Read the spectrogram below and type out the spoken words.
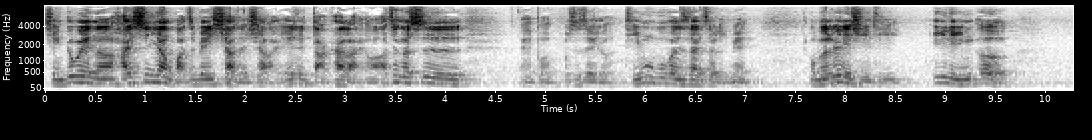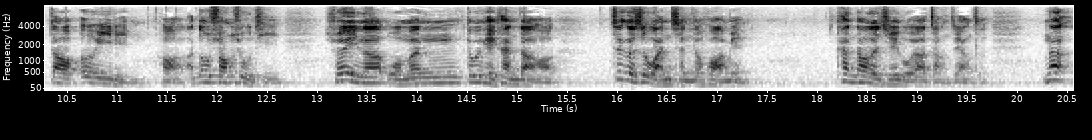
请各位呢还是一样把这边下载下来，也许打开来哈啊，这个是。哎，不，不是这个题目部分是在这里面。我们的练习题一零二到二一零，哈啊，都双数题。所以呢，我们各位可以看到哈，这个是完成的画面，看到的结果要长这样子。那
